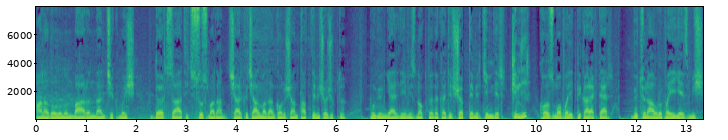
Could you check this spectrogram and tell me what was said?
Anadolu'nun bağrından çıkmış 4 saat hiç susmadan şarkı çalmadan konuşan tatlı bir çocuktu. Bugün geldiğimiz noktada Kadir Şöpdemir kimdir? Kimdir? Kozmopolit bir karakter. Bütün Avrupa'yı gezmiş,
